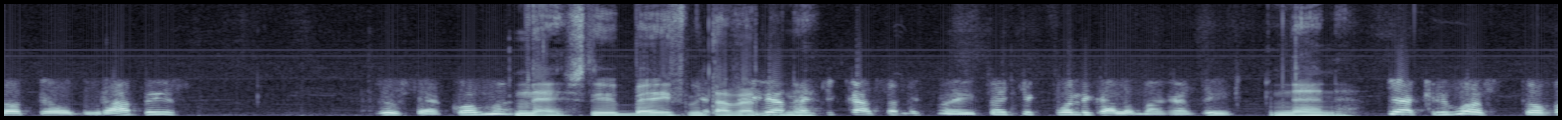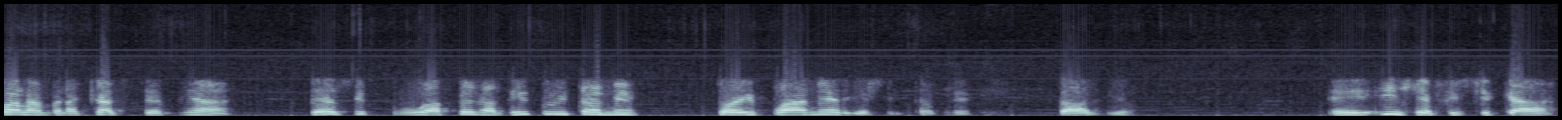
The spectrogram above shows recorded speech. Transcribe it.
τότε ο Δουράμπης, ζούσε ακόμα. Ναι, στην περίφημη ταβέρνα. Πήγαμε ναι. και κάτσαμε. Ήταν και πολύ καλό μαγαζί. Ναι, ναι. Και ακριβώς το βάλαμε να κάτσει σε μια θέση που απέναντί του ήταν το υποανέργεση τότε στάδιο. Ε, είχε φυσικά,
